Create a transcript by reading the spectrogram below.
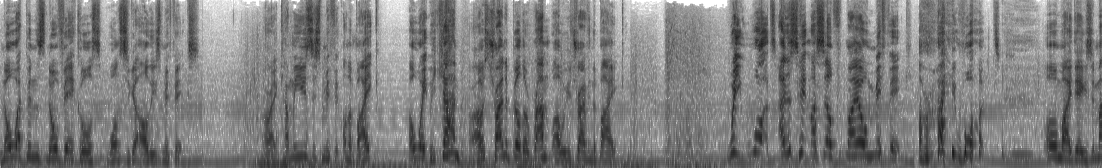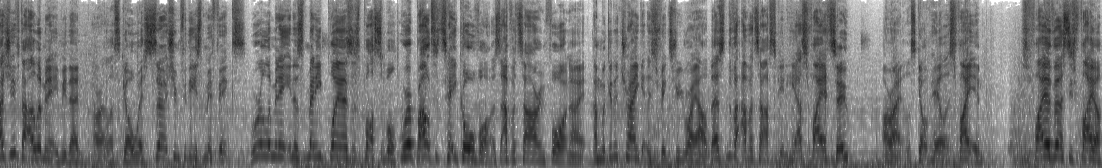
No weapons, no vehicles once we get all these Mythics. All right, can we use this Mythic on the bike? Oh, wait, we can. I was trying to build a ramp while we were driving the bike. Wait, what? I just hit myself with my own Mythic. All right, what? Oh my days, imagine if that eliminated me then. Alright, let's go. We're searching for these mythics. We're eliminating as many players as possible. We're about to take over as Avatar in Fortnite. And we're going to try and get this victory royale. There's another Avatar skin. He has fire too. Alright, let's go up here. Let's fight him. It's fire versus fire.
